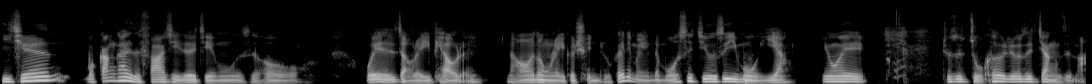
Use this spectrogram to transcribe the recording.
以前我刚开始发起这个节目的时候，我也是找了一票人，然后弄了一个群组，跟你们的模式几乎是一模一样，因为。就是主客就是这样子嘛，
